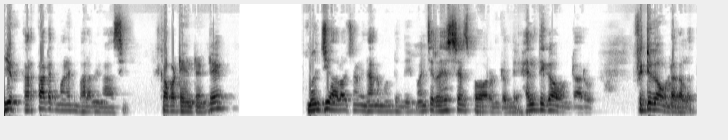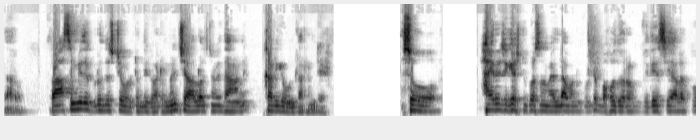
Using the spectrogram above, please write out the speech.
ఈ యొక్క కర్కాటకం అనేది బలమైన రాశి. కాబట్టి ఏంటంటే మంచి ఆలోచన విధానం ఉంటుంది మంచి రెసిస్టెన్స్ పవర్ ఉంటుంది హెల్తీగా ఉంటారు ఫిట్గా ఉండగలుగుతారు. రాశి మీద గురుదృష్టి ఉంటుంది కాబట్టి మంచి ఆలోచన విధానాన్ని కలిగి ఉంటారండి. సో హైయర్ ఎడ్యుకేషన్ కోసం వెళ్దాం అనుకుంటే బహుదూరం విదేశీయాలకు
